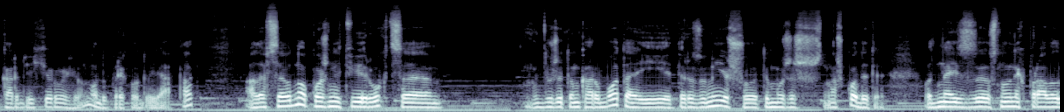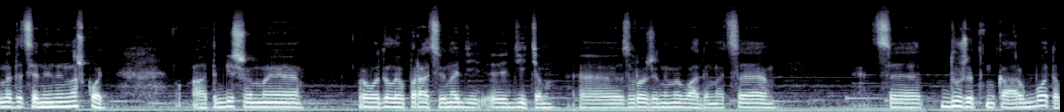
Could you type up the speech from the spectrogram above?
кардіохірургів. Ну, до прикладу, я, так? Але все одно кожен твій рух це дуже тонка робота, і ти розумієш, що ти можеш нашкодити. Одне із основних правил медицини не нашкодь. А тим більше ми проводили операцію над е, дітям е, з вродженими вадами. Це, це дуже тонка робота,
